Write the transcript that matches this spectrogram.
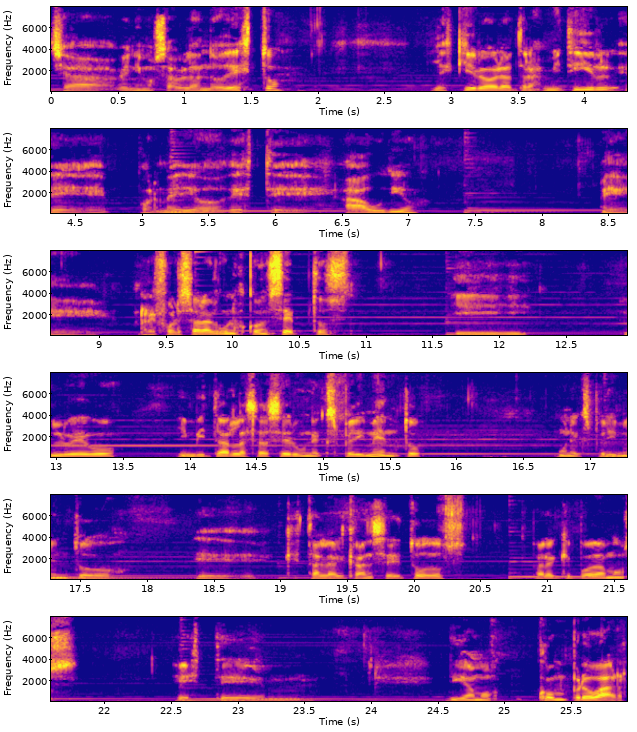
Ya venimos hablando de esto. Les quiero ahora transmitir por medio de este audio eh, reforzar algunos conceptos y luego invitarlas a hacer un experimento, un experimento eh, que está al alcance de todos, para que podamos, este, digamos, comprobar,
